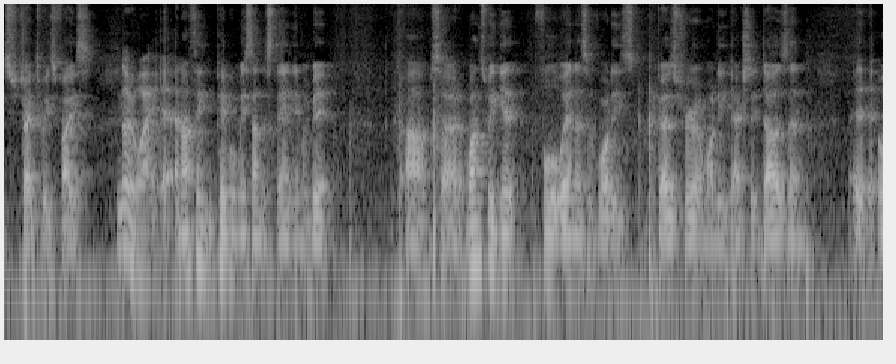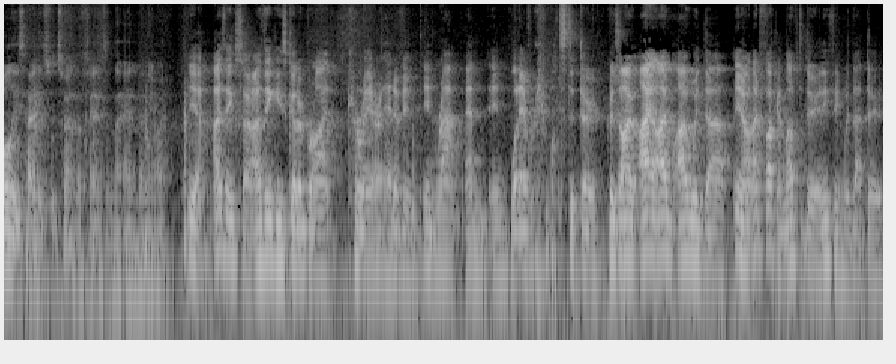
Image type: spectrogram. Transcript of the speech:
straight to his face, no way. and I think people misunderstand him a bit. Um, so once we get full awareness of what he goes through and what he actually does, then it, all these haters will turn the fans in the end anyway. Yeah, I think so. I think he's got a bright career ahead of him in rap and in whatever he wants to do. Because I, I, I, I would, uh, you know, I'd fucking love to do anything with that dude.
